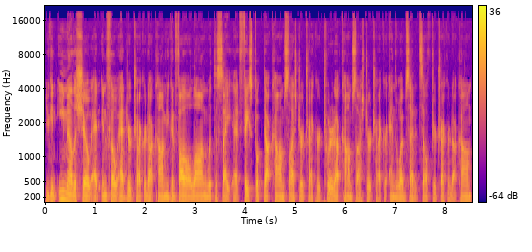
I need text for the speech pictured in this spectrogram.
You can email the show at info at dirttracker.com. You can follow along with the site at facebook.com slash dirttracker, twitter.com slash dirttracker, and the website itself, dirttracker.com.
